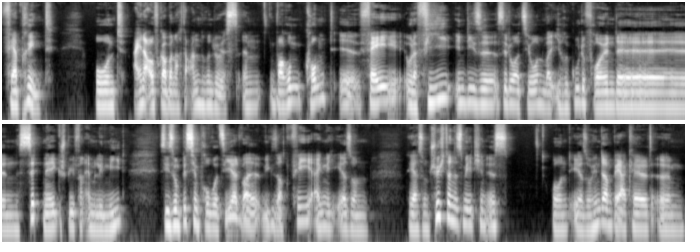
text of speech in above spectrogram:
verbringt und eine Aufgabe nach der anderen löst. Ähm, warum kommt äh, Faye oder Fee in diese Situation? Weil ihre gute Freundin Sydney, gespielt von Emily Mead, sie so ein bisschen provoziert, weil, wie gesagt, Faye eigentlich eher so ein, ja, so ein schüchternes Mädchen ist und eher so hinterm Berg hält. Ähm,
